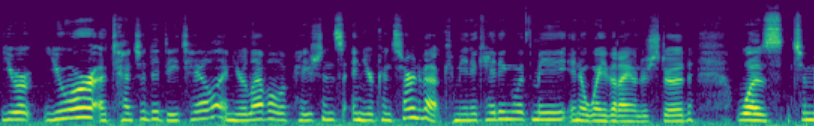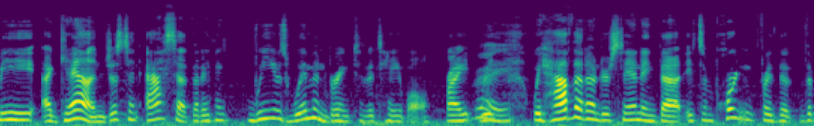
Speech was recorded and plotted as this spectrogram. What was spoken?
your your attention to detail and your level of patience and your concern about communicating with me in a way that I understood was to me again just an asset that I think we as women bring to the table, right? We, Right. we have that understanding that it's important for the, the,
